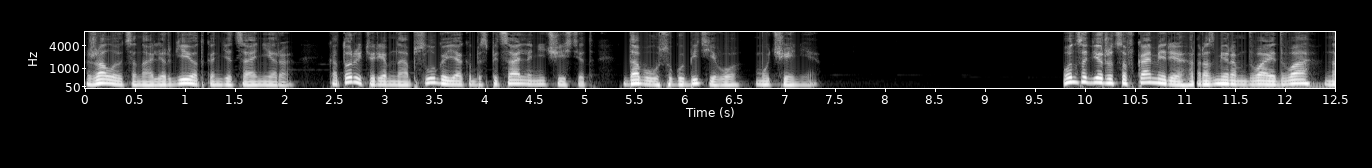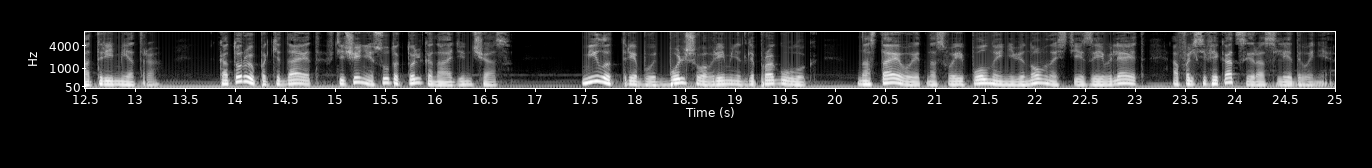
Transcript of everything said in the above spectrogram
жалуется на аллергию от кондиционера – который тюремная обслуга якобы специально не чистит, дабы усугубить его мучения. Он содержится в камере размером 2,2 на 3 метра, которую покидает в течение суток только на один час. Милот требует большего времени для прогулок, настаивает на своей полной невиновности и заявляет о фальсификации расследования.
